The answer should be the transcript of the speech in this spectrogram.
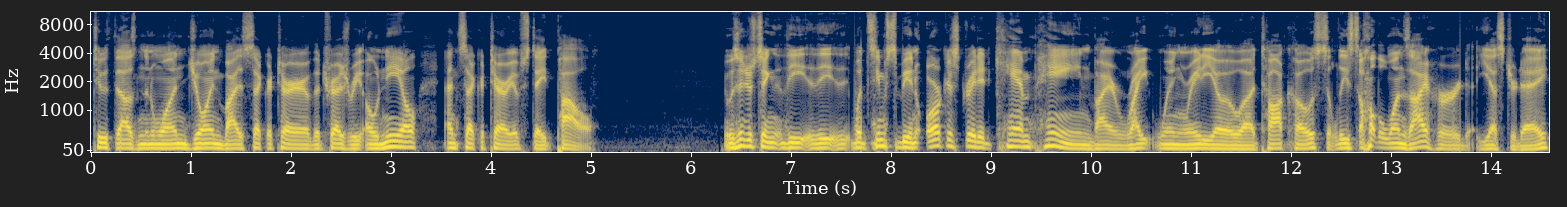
2001, joined by Secretary of the Treasury O'Neill and Secretary of State Powell. It was interesting. The, the what seems to be an orchestrated campaign by right wing radio uh, talk hosts, at least all the ones I heard yesterday,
